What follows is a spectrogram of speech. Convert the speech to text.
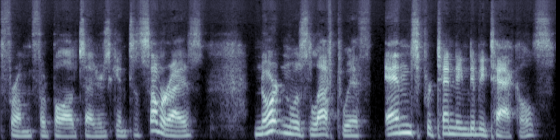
from Football Outsiders again to summarize. Norton was left with ends pretending to be tackles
